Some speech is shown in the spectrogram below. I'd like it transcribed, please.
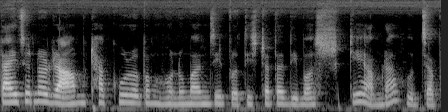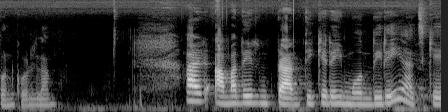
তাই জন্য রাম ঠাকুর এবং হনুমানজির প্রতিষ্ঠাতা দিবসকে আমরা উদযাপন করলাম। আর আমাদের প্রান্তিকের এই মন্দিরেই আজকে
